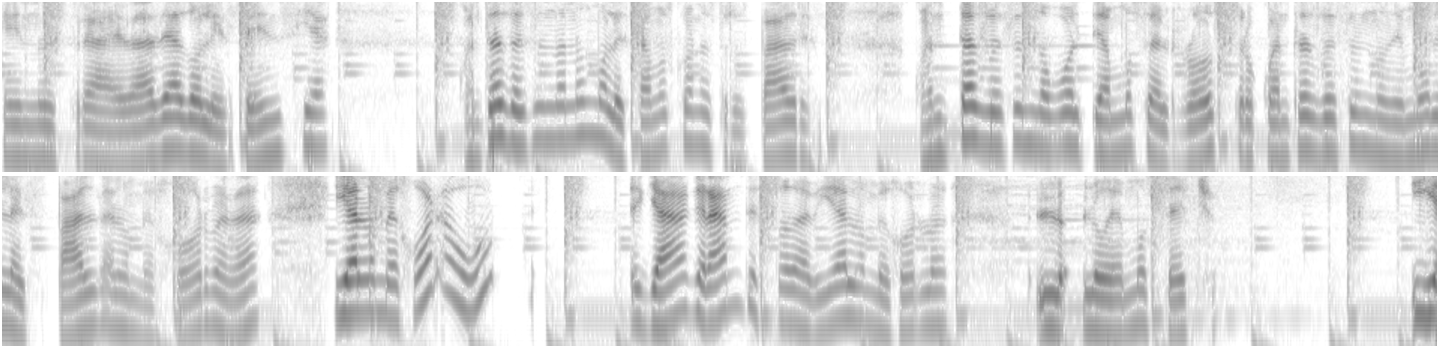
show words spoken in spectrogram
En nuestra edad de adolescencia, ¿cuántas veces no nos molestamos con nuestros padres? ¿Cuántas veces no volteamos el rostro? ¿Cuántas veces nos dimos la espalda a lo mejor, verdad? Y a lo mejor aún, ya grandes todavía, a lo mejor lo, lo, hemos hecho. Y,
